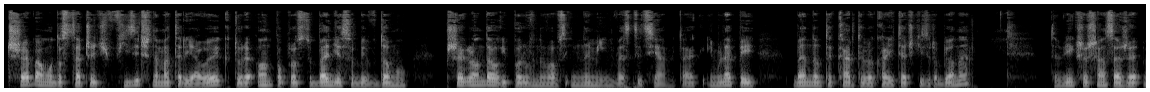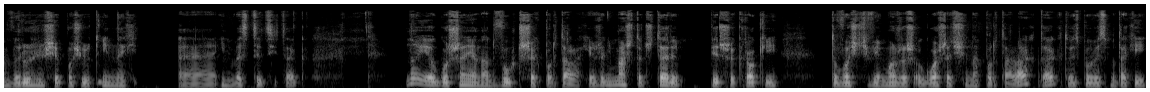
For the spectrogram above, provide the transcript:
Trzeba mu dostarczyć fizyczne materiały, które on po prostu będzie sobie w domu przeglądał i porównywał z innymi inwestycjami, tak? Im lepiej będą te karty lokaliteczki zrobione, tym większa szansa, że wyróżnisz się pośród innych e, inwestycji, tak? No i ogłoszenia na dwóch, trzech portalach. Jeżeli masz te cztery pierwsze kroki, to właściwie możesz ogłaszać się na portalach, tak? To jest powiedzmy taki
